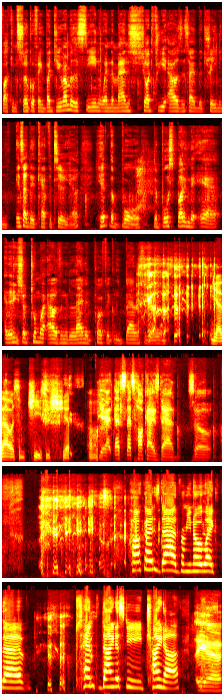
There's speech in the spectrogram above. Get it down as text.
fucking circle thing, but do you remember the scene when the man shot three arrows inside the training, inside the cafeteria, hit the ball, the ball spun in the air, and then he shot two more arrows and it landed perfectly balanced in the wall. Yeah, that was some cheesy shit. Oh. yeah, that's that's Hawkeye's dad. So. Hawkeye's dad from you know like the tenth dynasty China. yeah,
